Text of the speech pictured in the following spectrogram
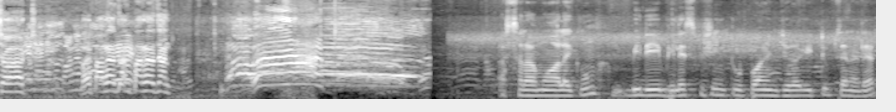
শট ভাই, পার যান পার যান। আসসালামু আলাইকুম, BD village fishing two point zero YouTube চ্যানেলের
